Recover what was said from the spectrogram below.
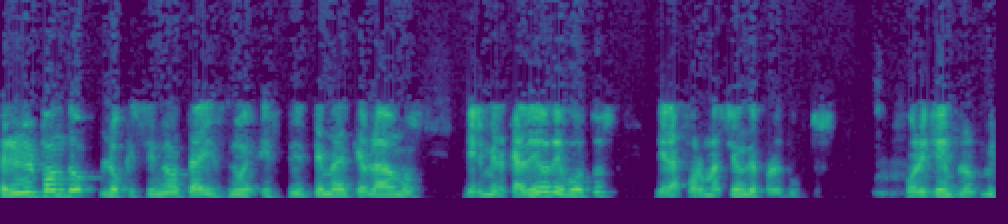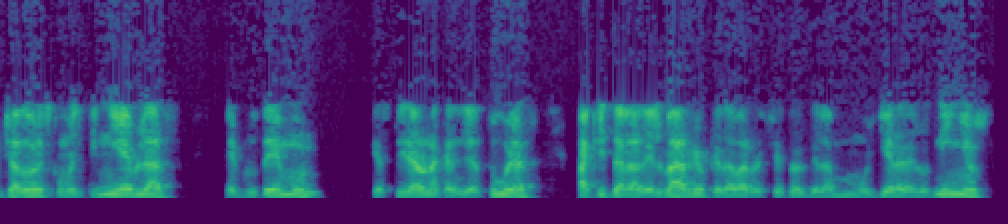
pero en el fondo lo que se nota es este tema del que hablábamos, del mercadeo de votos, de la formación de productos. Por ejemplo, luchadores como el Tinieblas, el Blue Demon, que aspiraron a candidaturas, Paquita la del Barrio, que daba recetas de la mollera de los niños,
